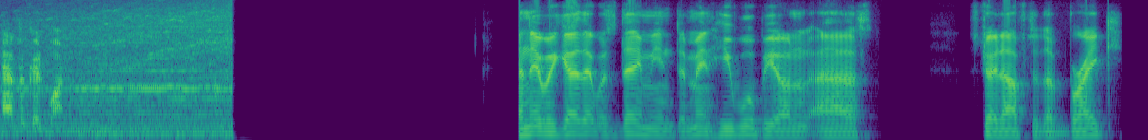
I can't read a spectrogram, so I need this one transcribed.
Have a good one. And there we go. That was Damien De Ment. He will be on uh, straight after the break.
